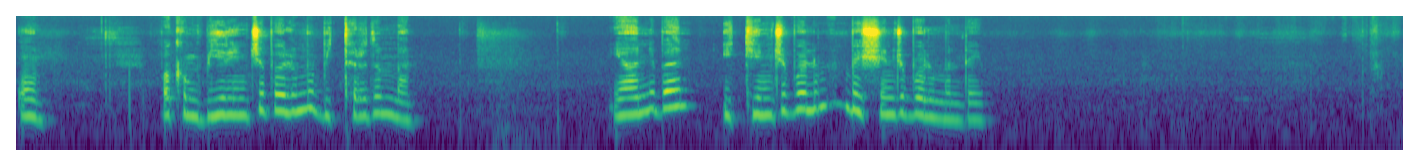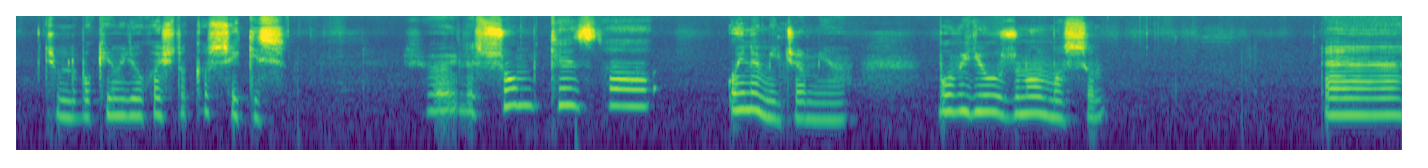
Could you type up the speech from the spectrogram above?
10. Bakın birinci bölümü bitirdim ben. Yani ben ikinci bölümün beşinci bölümündeyim. Şimdi bakayım video kaç dakika? 8. Şöyle son bir kez daha oynamayacağım ya. Bu video uzun olmasın. Ee,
